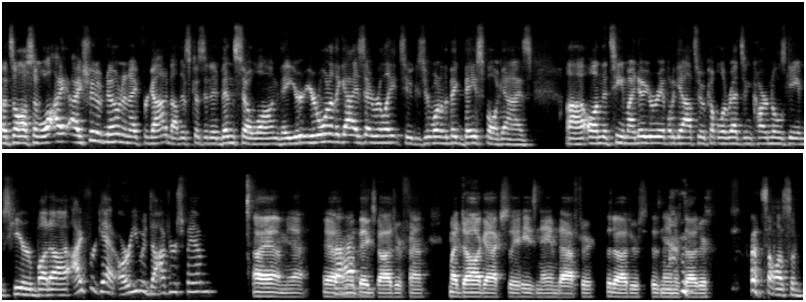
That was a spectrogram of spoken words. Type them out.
That's awesome. Well, I, I should have known and I forgot about this because it had been so long that you're, you're one of the guys I relate to because you're one of the big baseball guys uh, on the team. I know you were able to get out to a couple of Reds and Cardinals games here, but uh, I forget. Are you a Dodgers fan? I am. Yeah, yeah. That I'm a big Dodger fan. My dog actually, he's named after the Dodgers. His name is Dodger. That's awesome.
